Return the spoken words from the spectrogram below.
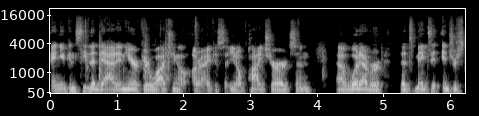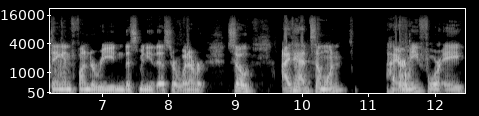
and you can see the data in here if you're watching, or I guess you know pie charts and uh, whatever that makes it interesting and fun to read, and this many of this or whatever. So I've had someone hire me for a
